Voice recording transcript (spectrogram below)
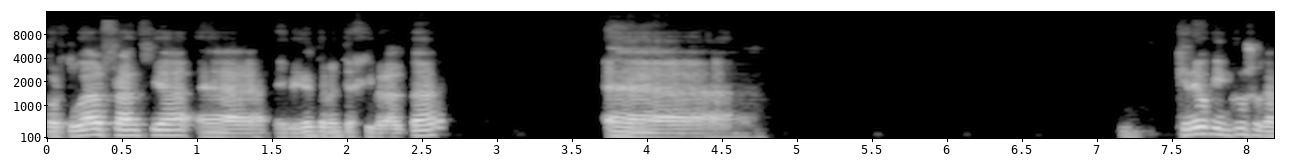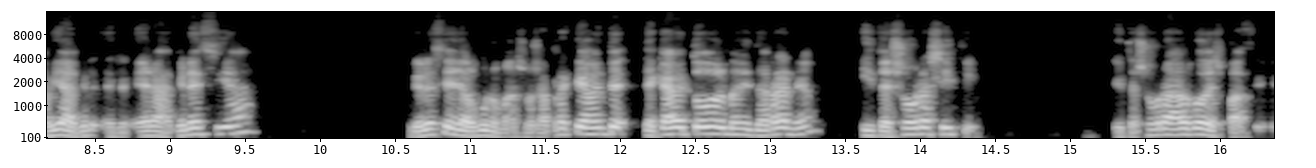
Portugal, Francia, eh, evidentemente Gibraltar. creo que incluso que había, era Grecia, Grecia y alguno más. O sea, prácticamente te cabe todo el Mediterráneo y te sobra sitio. Y te sobra algo de espacio.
